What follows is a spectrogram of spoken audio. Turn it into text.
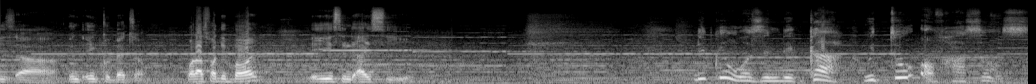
is uh, in the incubator. But as for the boy, he is in the ICU. The queen was in the car with two of her sons.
